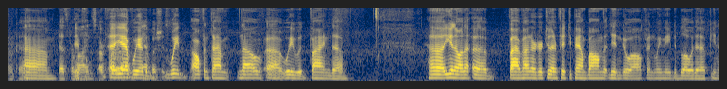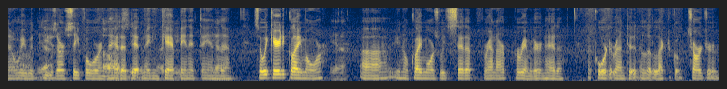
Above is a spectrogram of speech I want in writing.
Okay. Um, That's for if- mines or for uh, yeah, if um, we had, ambushes? we'd oftentimes, no, uh, we would find, uh, uh, you know, a, a 500 or 250 pound bomb that didn't go off and we need to blow it up, you know, we Oh, would yeah. use our C4 and Oh, had I a see. detonating I cap see. in it and, Yeah. uh, so we carried a claymore. Yeah. Uh, you know, claymores we set up around our perimeter and had a, a cord that ran to it and a little electrical charger and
